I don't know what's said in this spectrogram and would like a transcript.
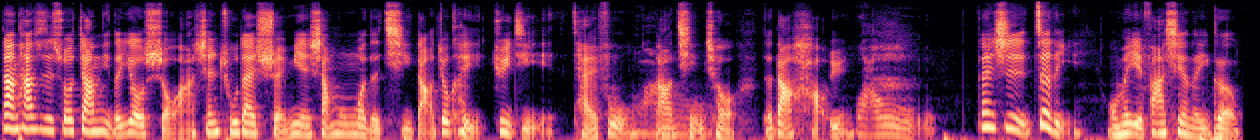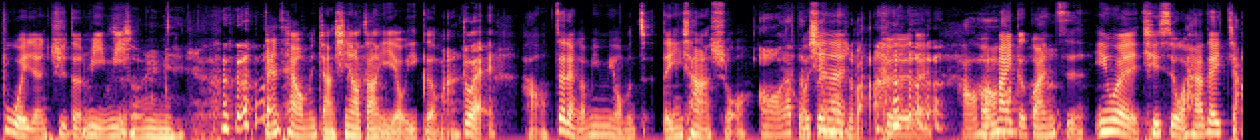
那他是说，将你的右手啊伸出在水面上，默默的祈祷，就可以聚集财富，然后请求得到好运。哇哦！但是这里。我们也发现了一个不为人知的秘密。什么秘密？刚才我们讲新药章也有一个嘛？对，好，这两个秘密我们等一下说。哦，要等现在是吧？对对对，好，好，我卖一个关子，因为其实我还要再讲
